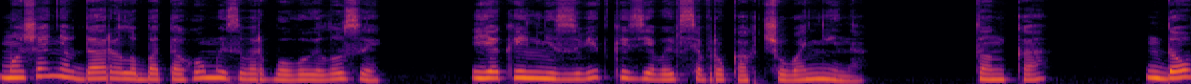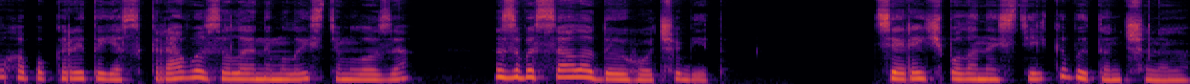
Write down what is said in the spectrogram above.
Можання вдарило батагом із вербової лози, який ні звідки з'явився в руках чуваніна. Тонка, довга покрита яскраво зеленим листям лоза, звисала до його чобіт. Ця річ була настільки витонченою,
